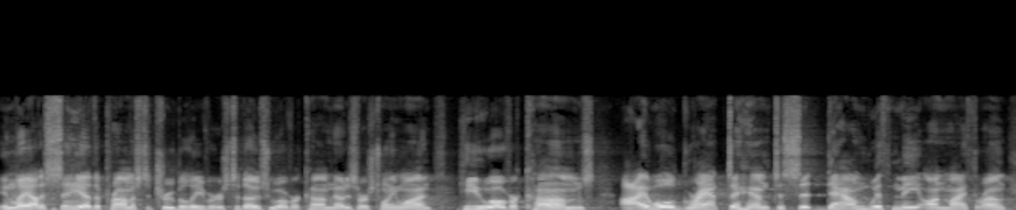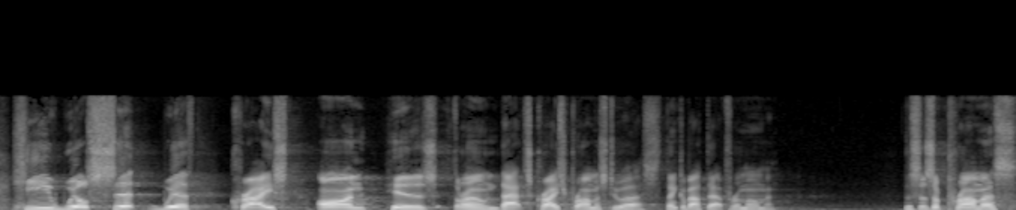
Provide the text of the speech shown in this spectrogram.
In Laodicea, the promise to true believers, to those who overcome, notice verse 21 He who overcomes, I will grant to him to sit down with me on my throne. He will sit with Christ on his throne. That's Christ's promise to us. Think about that for a moment. This is a promise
